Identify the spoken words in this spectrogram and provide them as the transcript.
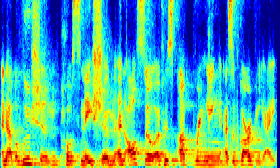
and evolution post-nation and also of his upbringing as a Garveyite.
